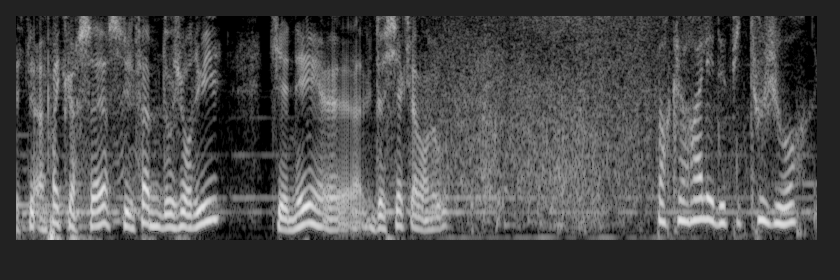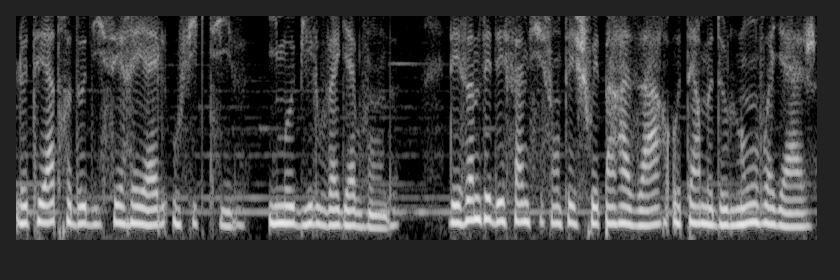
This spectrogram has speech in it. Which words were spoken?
C'était un précurseur, c'est une femme d'aujourd'hui qui est née euh, deux siècles avant nous. Porquerolles est depuis toujours le théâtre d'odyssées réelles ou fictives, immobiles ou vagabondes. Des hommes et des femmes s'y sont échoués par hasard au terme de longs voyages,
